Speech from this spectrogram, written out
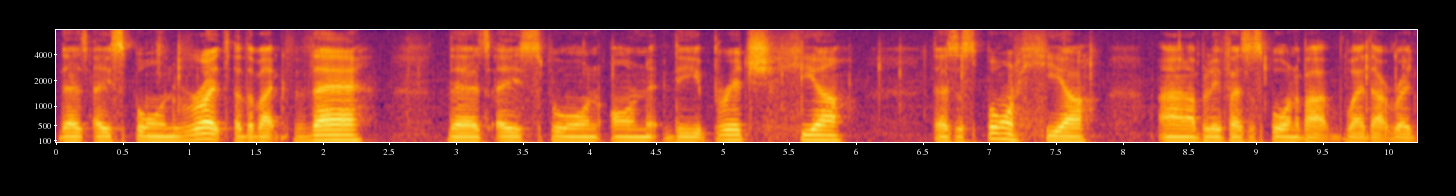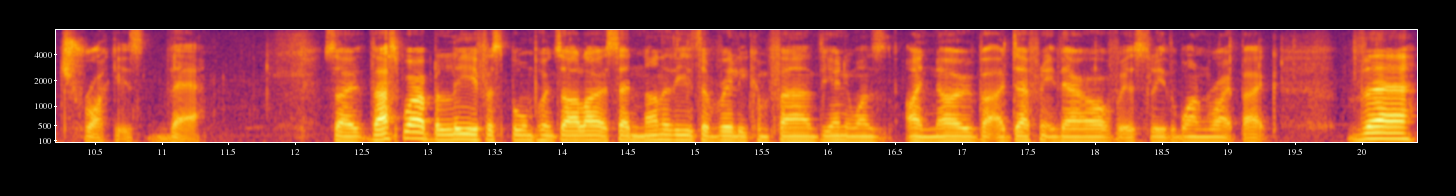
There's a spawn right at the back there. There's a spawn on the bridge here. There's a spawn here and I believe there's a spawn about where that red truck is there. So that's where I believe the spawn points are. Like I said, none of these are really confirmed. The only ones I know that are definitely there are obviously the one right back there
